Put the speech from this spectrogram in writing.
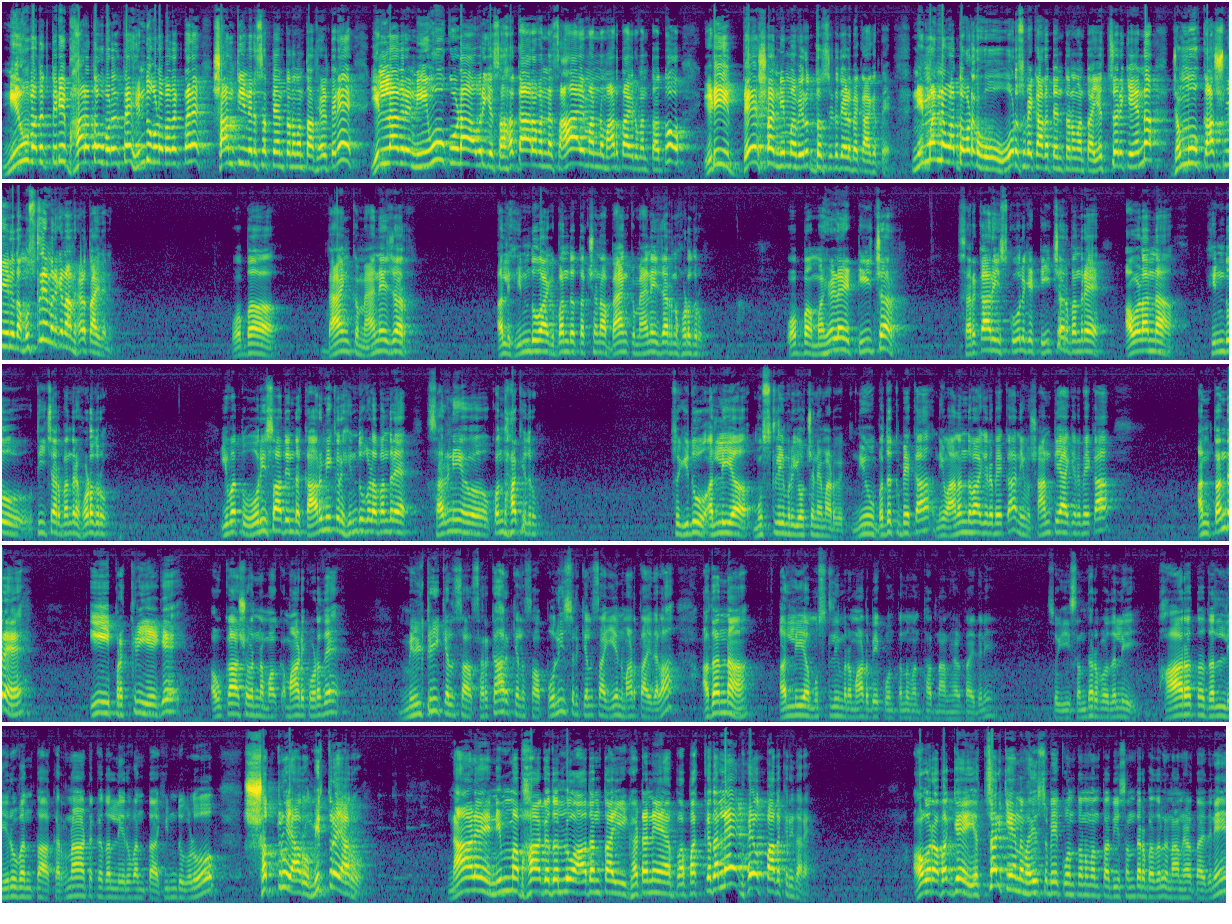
ನೀವು ಬದುಕ್ತೀರಿ, ಭಾರತವು ಬದುಕ್ತೆ ಹಿಂದೂಗಳು ಬದುಕ್ತಾರೆ, ಶಾಂತಿ ನೆಲೆಸುತ್ತೆ ಅಂತನ್ನುವಂಥದ್ದು ಹೇಳ್ತೇನೆ. ಇಲ್ಲಾದರೆ ನೀವು ಕೂಡ ಅವರಿಗೆ ಸಹಕಾರವನ್ನು, ಸಹಾಯವನ್ನು ಮಾಡ್ತಾ ಇರುವಂಥದ್ದು ಇಡೀ ದೇಶ ನಿಮ್ಮ ವಿರುದ್ಧ ಸಿಡಿದೇಳಬೇಕಾಗತ್ತೆ ನಿಮ್ಮನ್ನು ಒದ್ದು ಒಡಗ ಓಡಿಸಬೇಕಾಗತ್ತೆ ಅಂತನ್ನುವಂಥ ಎಚ್ಚರಿಕೆಯನ್ನು ಜಮ್ಮು ಕಾಶ್ಮೀರದ ಮುಸ್ಲಿಮರಿಗೆ ನಾನು ಹೇಳ್ತಾ ಇದ್ದೇನೆ. ಒಬ್ಬ ಬ್ಯಾಂಕ್ ಮ್ಯಾನೇಜರ್ ಅಲ್ಲಿ ಹಿಂದೂ ಆಗಿ ಬಂದ ತಕ್ಷಣ ಬ್ಯಾಂಕ್ ಮ್ಯಾನೇಜರ್ನ ಹೊಡೆದ್ರು. ಒಬ್ಬ ಮಹಿಳೆ ಟೀಚರ್, ಸರ್ಕಾರಿ ಸ್ಕೂಲ್ಗೆ ಟೀಚರ್ ಬಂದರೆ ಅವಳನ್ನು ಹಿಂದೂ ಟೀಚರ್ ಬಂದರೆ ಹೊಡೆದ್ರು. ಇವತ್ತು ಒರಿಸ್ಸಾದಿಂದ ಕಾರ್ಮಿಕರು ಹಿಂದೂಗಳು ಬಂದರೆ ಸರಣಿ ಕೊಂದು ಹಾಕಿದರು. ಸೊ ಇದು ಅಲ್ಲಿಯ ಮುಸ್ಲಿಮರು ಯೋಚನೆ ಮಾಡಬೇಕು. ನೀವು ಬದುಕಬೇಕಾ? ನೀವು ಆನಂದವಾಗಿರಬೇಕಾ? ನೀವು ಶಾಂತಿಯಾಗಿರಬೇಕಾ? ಅಂತಂದರೆ ಈ ಪ್ರಕ್ರಿಯೆಗೆ ಅವಕಾಶವನ್ನು ಮಾಡಿಕೊಡದೆ ಮಿಲ್ಟ್ರಿ ಕೆಲಸ, ಸರ್ಕಾರ ಕೆಲಸ, ಪೊಲೀಸರ ಕೆಲಸ ಏನು ಮಾಡ್ತಾ ಇದೆಯಲ್ಲ, ಅದನ್ನು ಅಲ್ಲಿಯ ಮುಸ್ಲಿಮರು ಮಾಡಬೇಕು ಅಂತನ್ನುವಂಥದ್ದು ನಾನು ಹೇಳ್ತಾ ಇದ್ದೀನಿ. ಸೊ ಈ ಸಂದರ್ಭದಲ್ಲಿ ಭಾರತದಲ್ಲಿರುವಂಥ, ಕರ್ನಾಟಕದಲ್ಲಿರುವಂಥ ಹಿಂದೂಗಳು ಶತ್ರು ಯಾರು, ಮಿತ್ರ ಯಾರು? ನಾಳೆ ನಿಮ್ಮ ಭಾಗದಲ್ಲೂ ಆದಂಥ ಈ ಘಟನೆಯ ಪಕ್ಕದಲ್ಲೇ ಭಯೋತ್ಪಾದಕರಿದ್ದಾರೆ. ಅವರ ಬಗ್ಗೆ ಎಚ್ಚರಿಕೆಯನ್ನು ವಹಿಸಬೇಕು ಅಂತನ್ನುವಂಥದ್ದು ಈ ಸಂದರ್ಭದಲ್ಲಿ ನಾನು ಹೇಳ್ತಾ ಇದ್ದೀನಿ.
